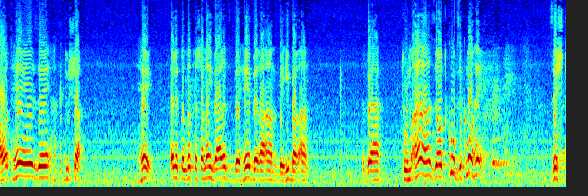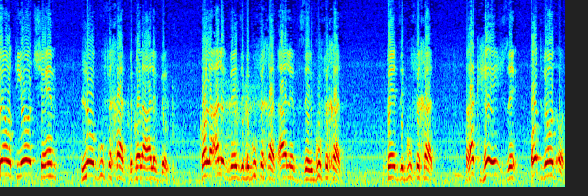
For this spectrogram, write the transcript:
האות ה' זה הקדושה. ה' אלה תולדות השמיים והארץ בה' ברעם, בה' ברעם. והטומאה זה אות ק' זה כמו ה' זה שתי אותיות שהן לא גוף אחד בכל האלף ב' כל האלף ב' זה בגוף אחד, א' זה גוף אחד, ב' זה גוף אחד. רק ה' זה אות ועוד אות,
